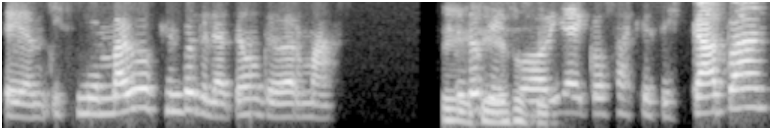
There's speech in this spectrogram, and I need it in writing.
eh, y sin embargo siento que la tengo que ver más. sí, siento sí, que eso sí. todavía hay cosas que se escapan.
